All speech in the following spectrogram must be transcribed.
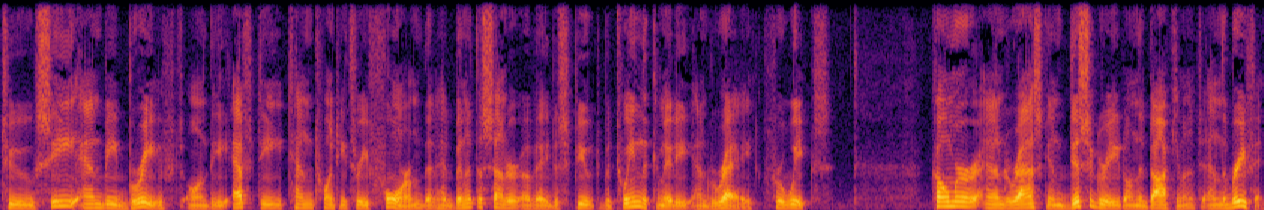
to see and be briefed on the FD 1023 form that had been at the center of a dispute between the committee and Wray for weeks. Comer and Raskin disagreed on the document and the briefing.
